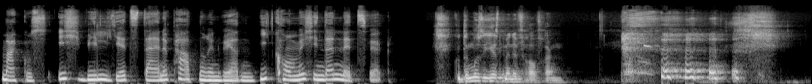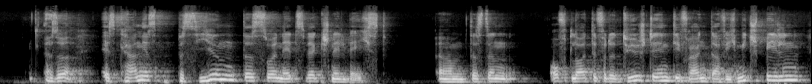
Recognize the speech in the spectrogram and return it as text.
Markus, ich will jetzt deine Partnerin werden. Wie komme ich in dein Netzwerk? Gut, dann muss ich erst meine Frau fragen. also es kann jetzt passieren, dass so ein Netzwerk schnell wächst. Ähm, dass dann oft Leute vor der Tür stehen, die fragen, darf ich mitspielen?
